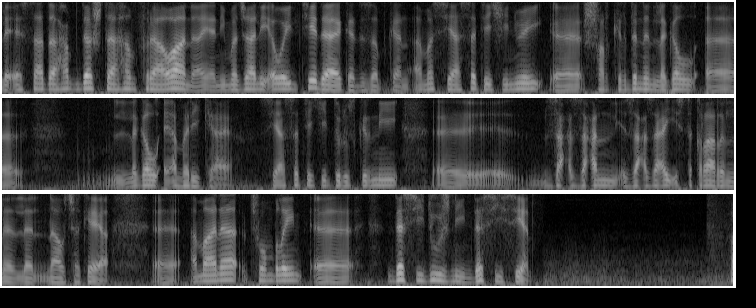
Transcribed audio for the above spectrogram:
لە ئێستادا هەم دەشتە هەم فراوانە یانی مەجالی ئەوەیل تێدایە کە دزە بکەن ئەمە سیاسەتێکی نوێی شەڕکردنن لەگەڵ لەگەڵ ئەمەریکایە سیاسەتێکی دروستکردنی زەعزەعن زەعزەعی ئیستقرارن لە ناوچەکەیە ئەمانە چۆن بڵین دەسی دووژ نین دەسی سێن.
